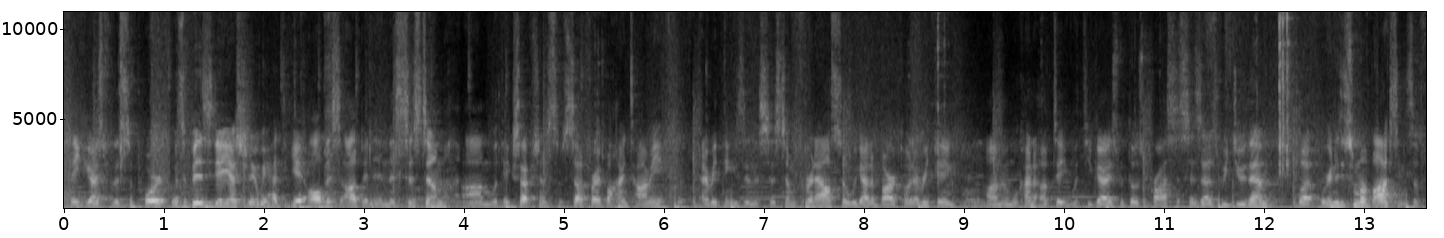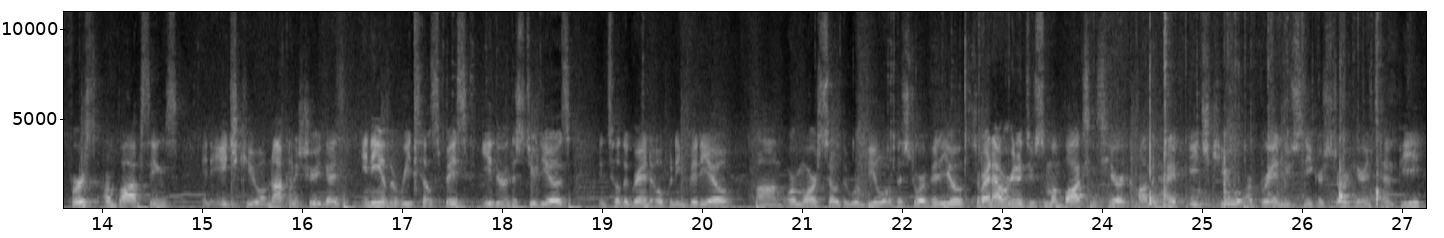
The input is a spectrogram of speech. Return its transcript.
thank you guys for the support. It was a busy day yesterday. We had to get all this up and in the system, um, with the exception of some stuff right behind Tommy. Everything's in the system for now, so we got to barcode everything, um, and we'll kind of update with you guys with those processes as we do them. But we're gonna do some unboxings. The first unboxings in HQ. I'm not gonna show you guys any of the retail space, either of the studios until the grand opening video, um, or more so the reveal of the store video. So right now we're gonna do some unboxings here at Common Hype HQ, our brand new sneaker store here in Tempe.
